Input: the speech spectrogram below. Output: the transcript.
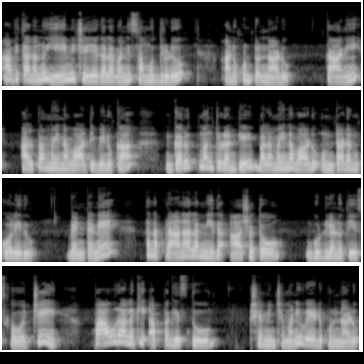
అవి తనను ఏమి చేయగలవని సముద్రుడు అనుకుంటున్నాడు. కానీ అల్పమైన వాటి వెనుక గరుత్మంతుడంటే బలమైన వాడు ఉంటాడనుకోలేదు. వెంటనే తన ప్రాణాల మీద ఆశతో గుడ్లను తీసుకువచ్చి పావురాలకి అప్పగిస్తూ క్షమించమని వేడుకున్నాడు.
